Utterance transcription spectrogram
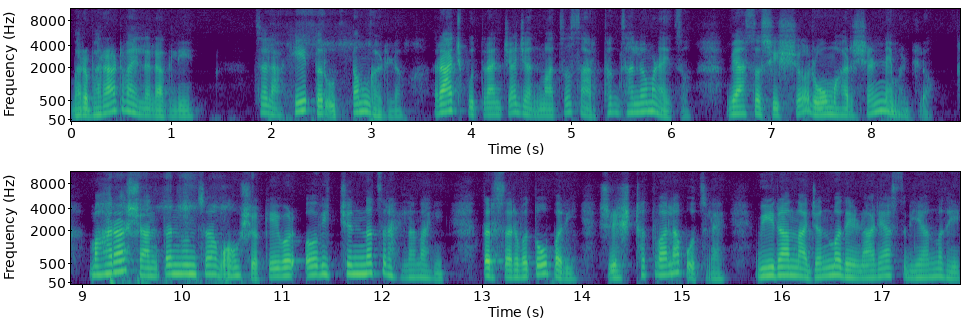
भरभराट व्हायला लागली. चला हे तर उत्तम घडलं. राजपुत्रांच्या जन्माचं सार्थक झालं म्हणायचं. व्यासशिष्य रोमहर्षणने म्हटलं. महाराज शांतनूंचा वंश केवळ अविच्छिन्नच राहिला नाही तर सर्वतोपरी श्रेष्ठत्वाला पोचलाय. वीरांना जन्म देणाऱ्या स्त्रियांमध्ये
